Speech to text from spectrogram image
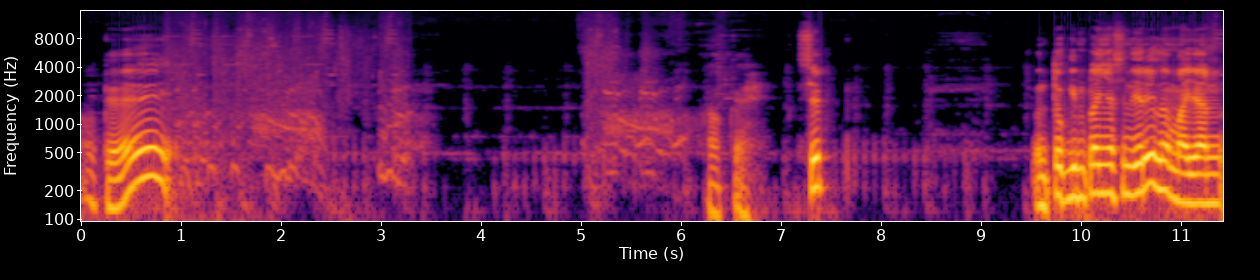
Oke. Oke. Sip. Untuk gameplaynya sendiri lumayan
